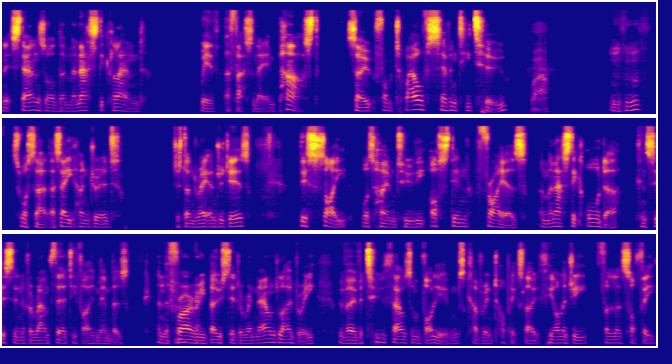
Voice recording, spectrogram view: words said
and it stands on the monastic land with a fascinating past. So from 1272 wow. Mm-hmm. So what's that? That's 800, just under 800 years. This site was home to the Austin Friars, a monastic order consisting of around 35 members. And the mm, friary boasted a renowned library with over 2,000 volumes covering topics like theology, philosophy,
